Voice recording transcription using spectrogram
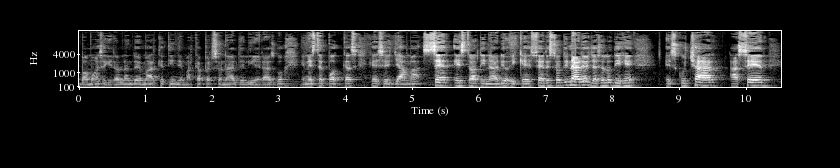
vamos a seguir hablando de marketing, de marca personal, de liderazgo en este podcast que se llama Ser Extraordinario. ¿Y qué es ser extraordinario? Ya se lo dije, escuchar, hacer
